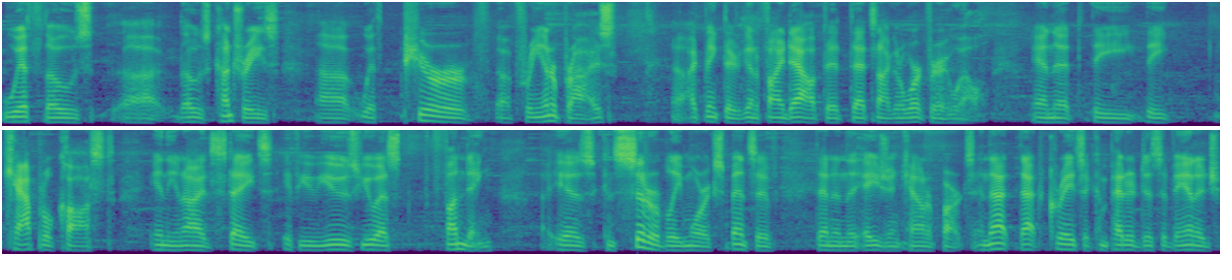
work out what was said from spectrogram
with those uh, those countries uh, with pure uh, free enterprise, uh, I think they're going to find out that that's not going to work very well, and that the the capital cost in the United States, if you use U.S. funding, is considerably more expensive than in the Asian counterparts. And that, that creates a competitive disadvantage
